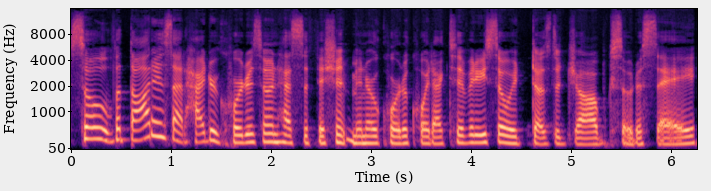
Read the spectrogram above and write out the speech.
So the thought is that hydrocortisone has sufficient mineralocorticoid activity, so it does the job, so to say.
